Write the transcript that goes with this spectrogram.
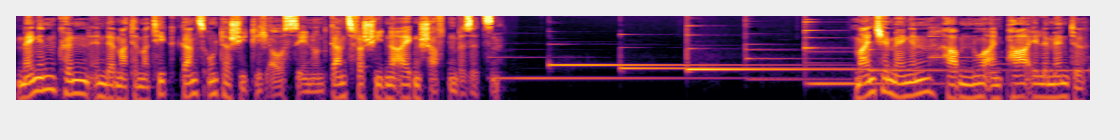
Mengen können in der Mathematik ganz unterschiedlich aussehen und ganz verschiedene Eigenschaften besitzen. Manche Mengen haben nur ein paar Elemente,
